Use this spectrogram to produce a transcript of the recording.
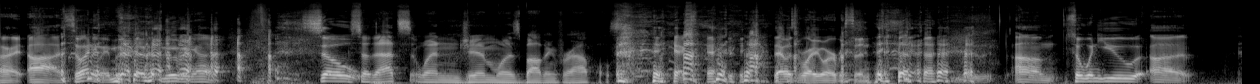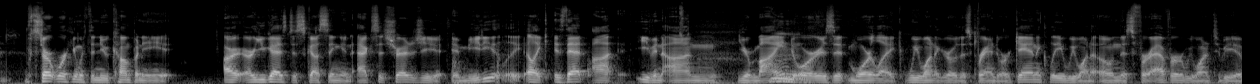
right. Ah, so anyway, moving on. So, so that's when Jim was bobbing for apples. that was Roy Orbison. um, so when you uh, start working with the new company, are, are you guys discussing an exit strategy immediately? Like, is that on, even on your mind, Hmm. or is it more like we want to grow this brand organically, we want to own this forever, we want it to be a,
